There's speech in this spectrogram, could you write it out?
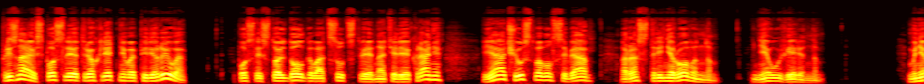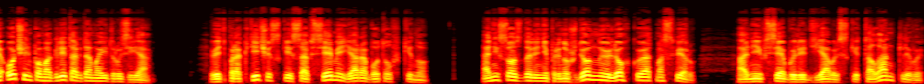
Признаюсь, после трехлетнего перерыва, после столь долгого отсутствия на телеэкране, я чувствовал себя растренированным, неуверенным. Мне очень помогли тогда мои друзья, ведь практически со всеми я работал в кино. Они создали непринужденную легкую атмосферу. Они все были дьявольски талантливы,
